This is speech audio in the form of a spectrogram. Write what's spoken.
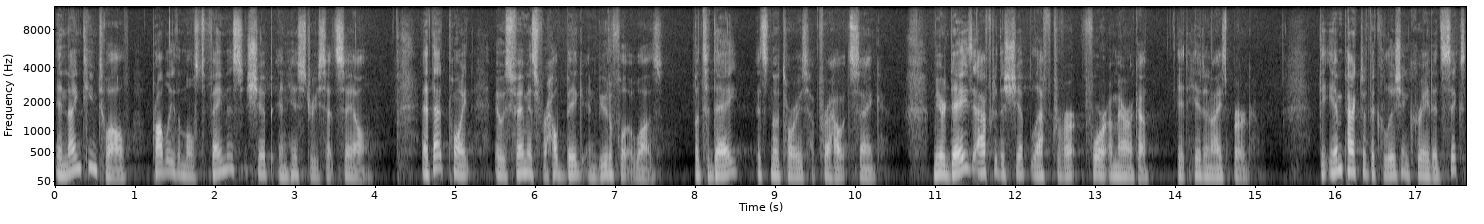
In 1912, probably the most famous ship in history set sail. At that point, it was famous for how big and beautiful it was. But today, it's notorious for how it sank. Mere days after the ship left for, for America, it hit an iceberg. The impact of the collision created six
